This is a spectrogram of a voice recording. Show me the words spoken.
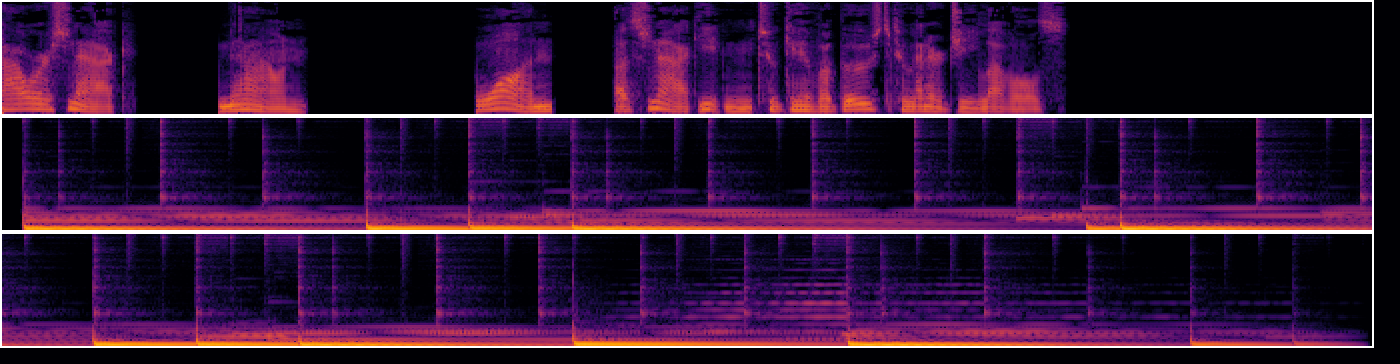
Power snack. Noun. 1. A snack eaten to give a boost to energy levels.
